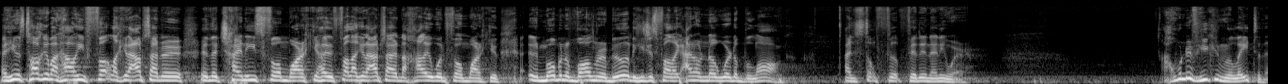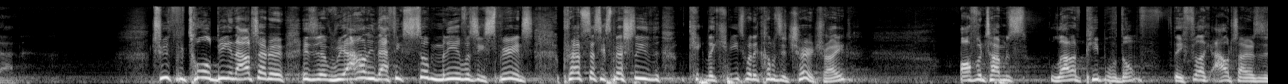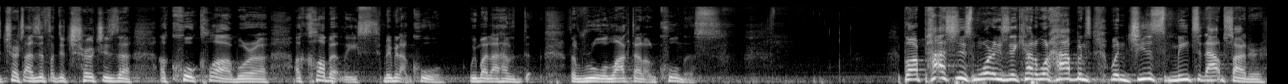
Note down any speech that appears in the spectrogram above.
And he was talking about how he felt like an outsider in the Chinese film market, how he felt like an outsider in the Hollywood film market. In a moment of vulnerability, he just felt like, I don't know where to belong. I just don't fit in anywhere. I wonder if you can relate to that. Truth be told, being an outsider is a reality that I think so many of us experience. Perhaps that's especially the case when it comes to church, right? Oftentimes, a lot of people don't, they feel like outsiders as a church, as if like the church is a, a cool club or a, a club at least. Maybe not cool. We might not have the, the rule locked out on coolness. But our passage this morning is an account of what happens when Jesus meets an outsider.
